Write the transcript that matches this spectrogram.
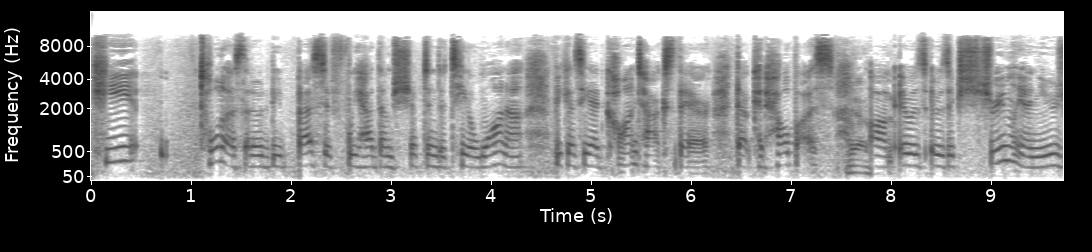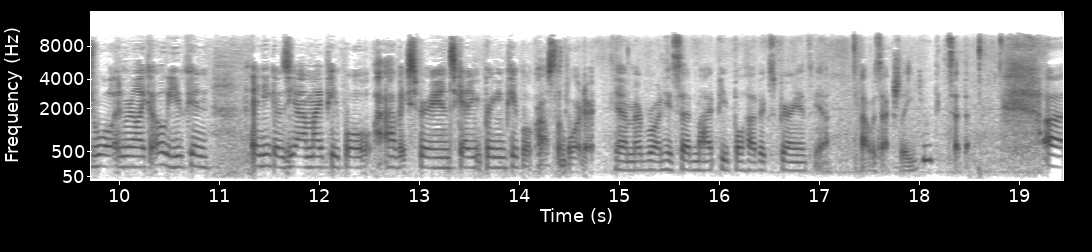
He told us that it would be best if we had them shipped into Tijuana because he had contacts there that could help us. Yeah. Um, it was it was extremely unusual, and we're like, oh, you can. And he goes, yeah, my people have experience getting bringing people across the border. Yeah, I remember when he said, My people have experience? Yeah, that was actually you that said that. Uh,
